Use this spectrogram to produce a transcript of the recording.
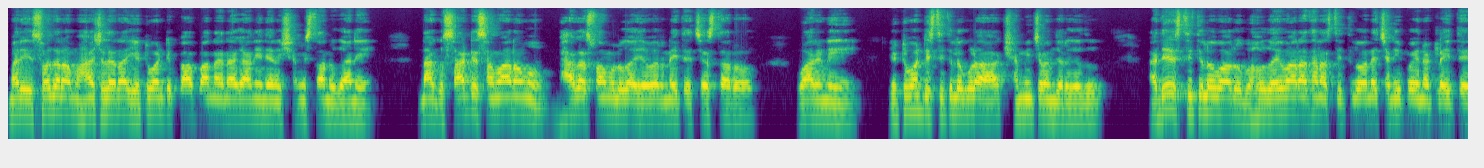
మరి సోదర మహాశలరా ఎటువంటి పాపానైనా కానీ నేను క్షమిస్తాను కానీ నాకు సాటి సమానము భాగస్వాములుగా ఎవరినైతే చేస్తారో వారిని ఎటువంటి స్థితిలో కూడా క్షమించడం జరగదు. అదే స్థితిలో వారు బహుదైవారాధన స్థితిలోనే చనిపోయినట్లయితే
